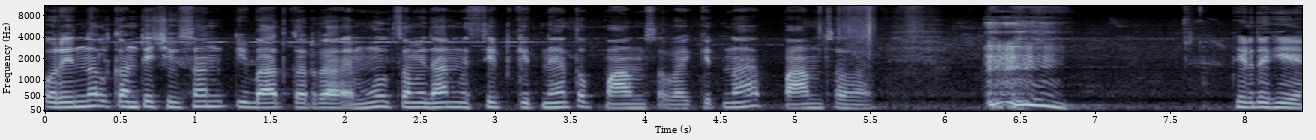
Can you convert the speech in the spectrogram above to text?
ओरिजिनल कॉन्स्टिट्यूशन की बात कर रहा है। मूल संविधान में सीट कितने हैं? तो पाँच सौ है। कितना है? पाँच सौ है। फिर देखिए।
